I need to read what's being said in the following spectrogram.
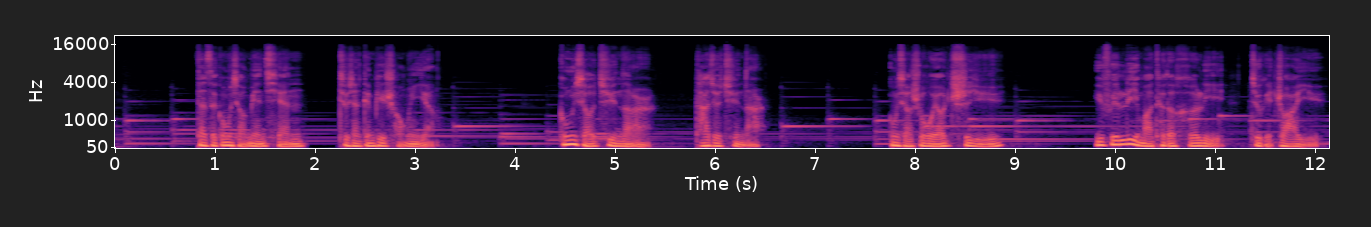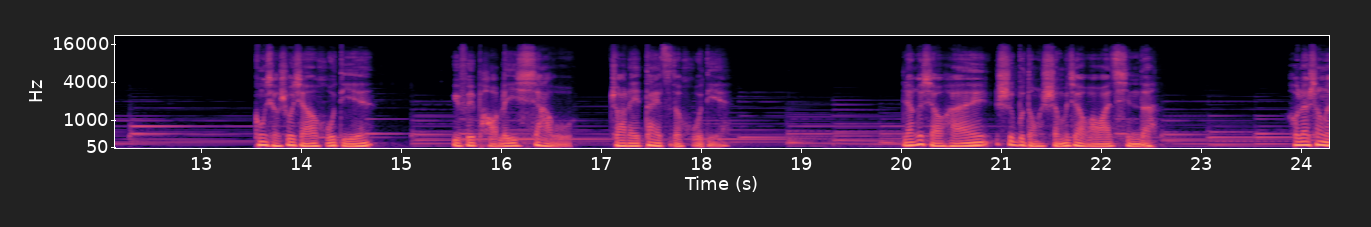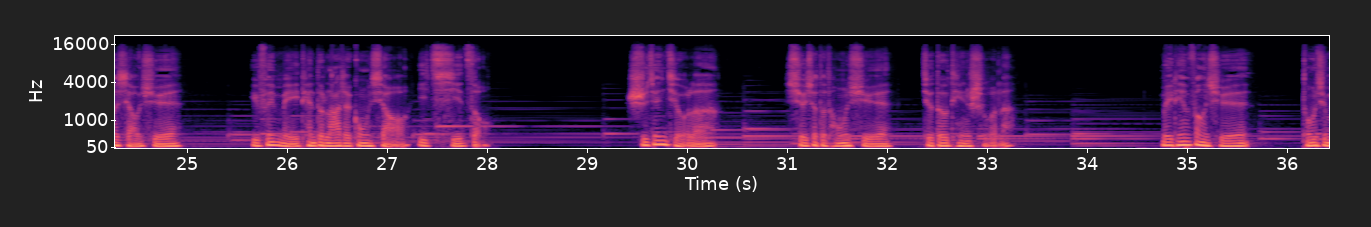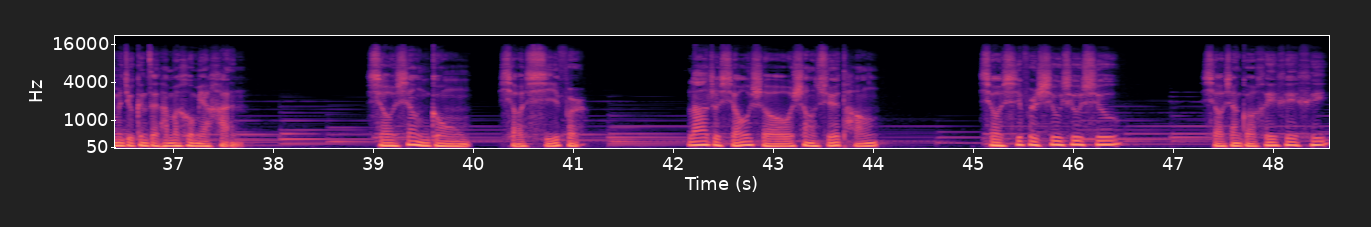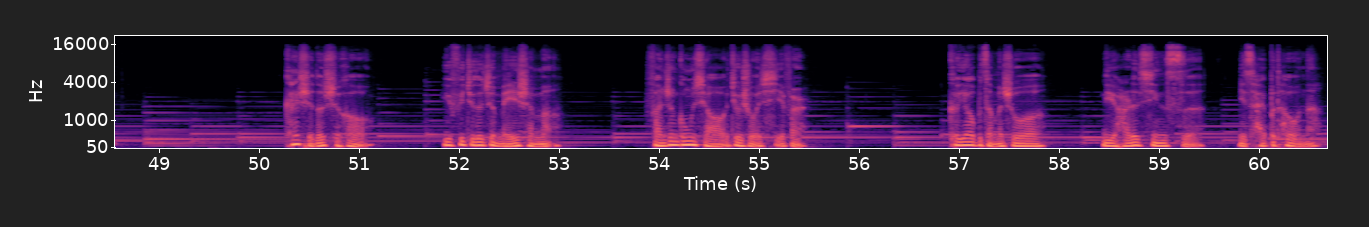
但在龚晓面前就像跟屁虫一样。龚晓去哪儿？他就去哪儿。龚晓说：“我要吃鱼。”于飞立马跳到河里就给抓鱼。龚晓说：“想要蝴蝶。”于飞跑了一下午，抓了一袋子的蝴蝶。两个小孩是不懂什么叫娃娃亲的。后来上了小学，于飞每天都拉着龚晓一起走。时间久了，学校的同学就都听说了。每天放学。同学们就跟在他们后面喊：“小相公，小媳妇儿，拉着小手上学堂。小媳妇儿羞羞羞，小相公嘿嘿嘿。”开始的时候，于飞觉得这没什么，反正龚晓就是我媳妇儿。可要不怎么说，女孩的心思你猜不透呢。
